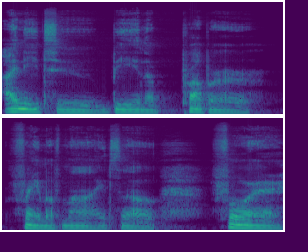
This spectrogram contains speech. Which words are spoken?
I need to be in a proper frame of mind. So for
